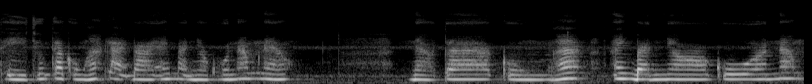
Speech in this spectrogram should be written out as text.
thì chúng ta cùng hát lại bài Anh bạn nhỏ của năm nào. Nào ta cùng hát anh bạn nhỏ của năm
